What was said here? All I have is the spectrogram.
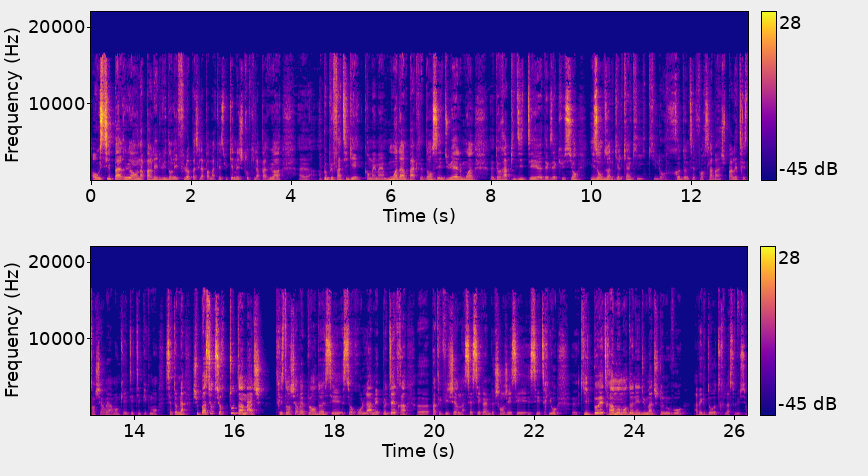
a aussi paru, on a parlé de lui dans les flops parce qu'il a pas marqué ce week-end, mais je trouve qu'il a paru un, euh, peu plus fatigué quand même, hein. moins d'impact dans ses duels, moins euh, de rapidité d'exécution. Ils ont besoin de quelqu'un qui, qui leur redonne cette force-là. Bah, je parlais de Tristan Chervet avant, qui a été typiquement cet homme-là. Je suis pas sûr que sur tout un match, Tristan Chervet peut endosser ce rôle-là, mais peut-être, hein, euh, Patrick Fischer n'a cessé quand même de changer ses, trios, euh, qu'il peut être à un moment donné du match de nouveau, avec d'autres, la solution.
